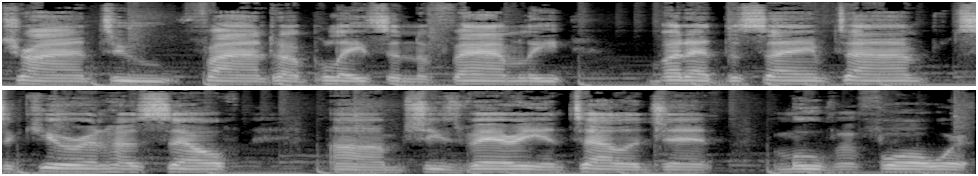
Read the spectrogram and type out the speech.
trying to find her place in the family, but at the same time, securing herself. Um, she's very intelligent moving forward.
